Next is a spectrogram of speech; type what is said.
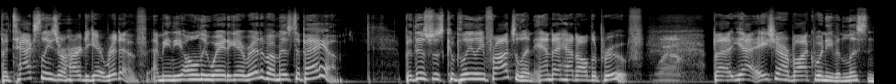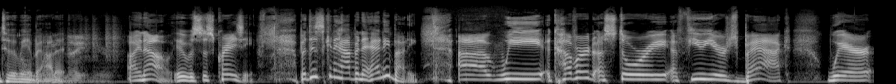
But tax liens are hard to get rid of. I mean, the only way to get rid of them is to pay them. But this was completely fraudulent, and I had all the proof. Wow. But yeah, H&R Block wouldn't even listen to me about it. Nightmare. I know. It was just crazy. But this can happen to anybody. Uh, we covered a story a few years back where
